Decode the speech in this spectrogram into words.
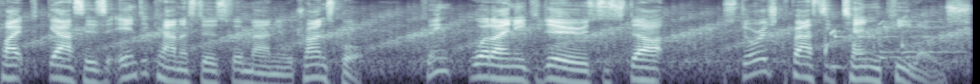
piped gases into canisters for manual transport. I think what I need to do is to start storage capacity 10 kilos.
